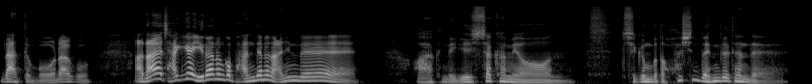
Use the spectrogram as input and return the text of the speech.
난 또 뭐라고. 아, 나야 자기가 일하는 거 반대는 아닌데. 아, 근데 일 시작하면 지금보다 훨씬 더 힘들 텐데.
